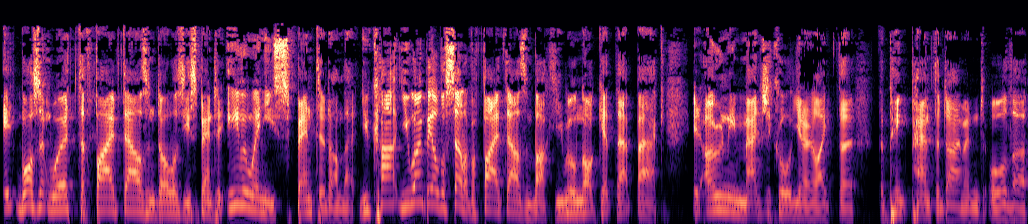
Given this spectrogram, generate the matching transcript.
it wasn't worth the five thousand dollars you spent it, even when you spent it on that. You can't, you won't be able to sell it for five thousand bucks. You will not get that back. It only magical, you know, like the the Pink Panther diamond or the,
